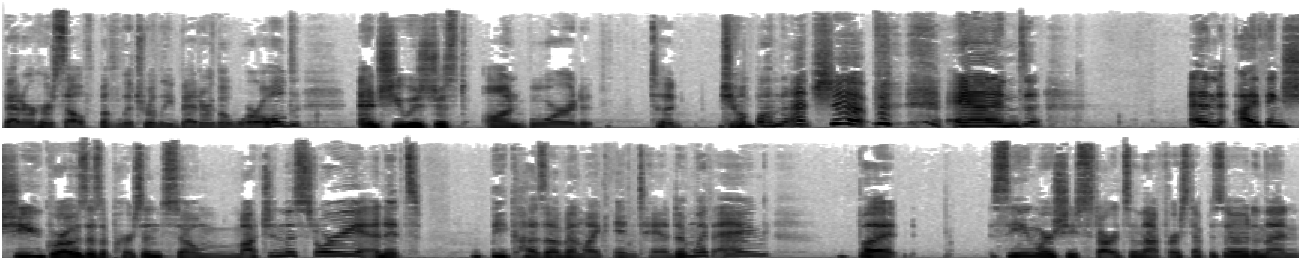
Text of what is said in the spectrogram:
better herself, but literally better the world. And she was just on board to jump on that ship. and and I think she grows as a person so much in this story and it's because of and like in tandem with Aang. But seeing where she starts in that first episode and then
